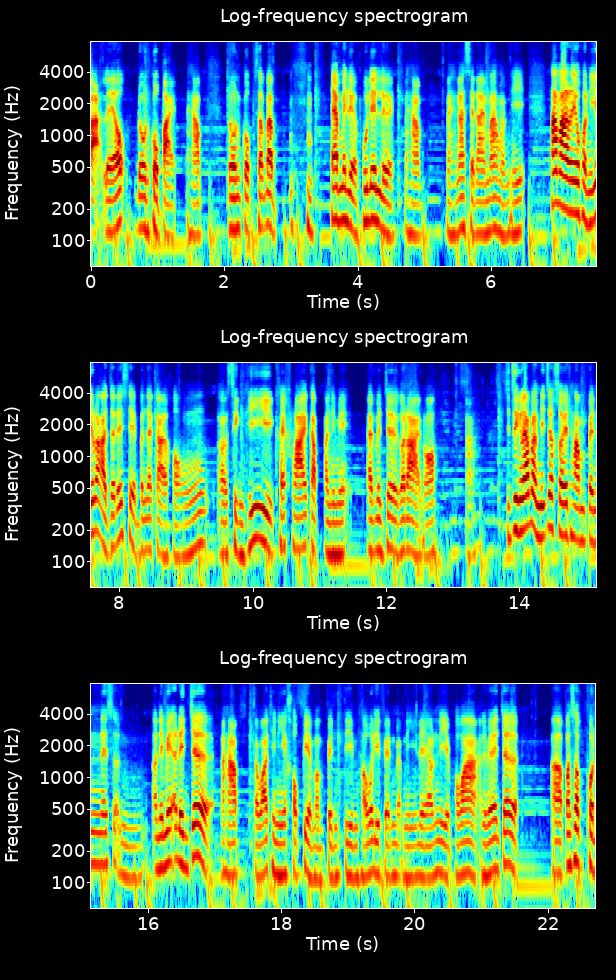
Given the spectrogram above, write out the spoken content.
กาดแล้วโดนกบไปนะครับ โดนกบซะแบบแทบไม่เหลือผู้เล่นเลยนะครับแหมน่าเสียดายมากแบบนี้ ถ้ามาเร็วกว่านี้เราอาจจะได้เสพบรรยากาศของอสิ่งที่คล้ายๆ กับอนิเมะแอดเวนเจอร์ก็ได้เนาะอะ จริง ๆ แล้วแบบนี้จะเคยทำเป็นในส่วนอนิเมะ a อ e เจอร์นะครับ แต่ว่าทีนี้เขาเปลี่ยนมาเป็นทีม Tower Defense แบบนี้แล้วนั่นเองเพราะว่าอนิเมะ a อ e เจอร์ประสบผล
